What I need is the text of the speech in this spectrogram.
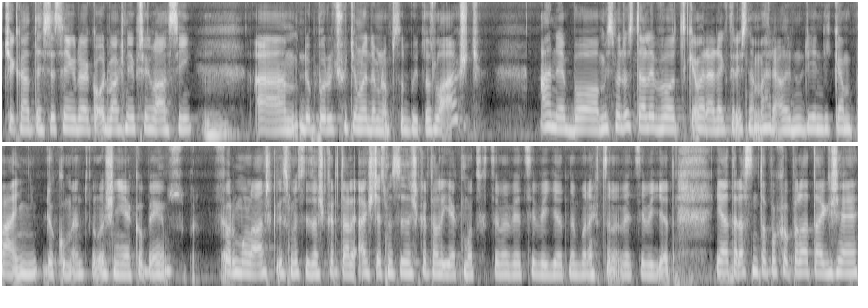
čekáte, jestli se někdo jako odvážný přihlásí, Mhm. mm-hmm. um, doporučuji těm lidem napsat buď to zvlášť, a nebo my jsme dostali od kamaráda, který s námi hrál jednu D&D kampaň, dokument vyložený jakoby Super. formulář, kde jsme si zaškrtali a ještě jsme si zaškrtali, jak moc chceme věci vidět nebo nechceme věci vidět. Já teda jsem to pochopila tak, že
